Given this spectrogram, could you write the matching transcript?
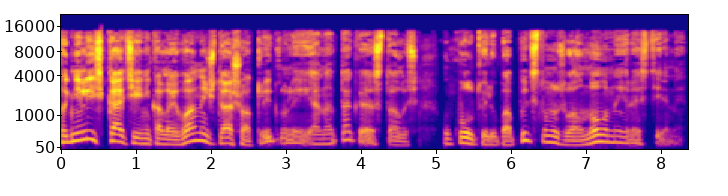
Поднялись Катя и Николай Иванович, Дашу окликнули, и она так и осталась, уколотая любопытством, взволнованная и растерянная.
